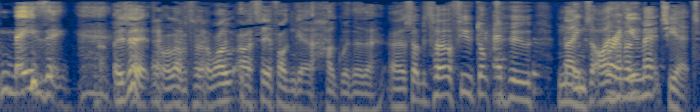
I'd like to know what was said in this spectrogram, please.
amazing. is it? I'll, have to, I'll, I'll see if I can get a hug with her. There. Uh, so, so a few Doctor Who names that I haven't you- met yet.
